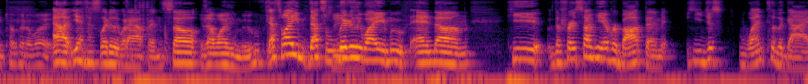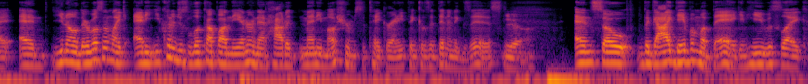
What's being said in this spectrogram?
fucking took it away. uh, yeah that's literally what happened so Is that why he moved? that's why he, that's Jesus. literally why he moved and um he the first time he ever bought them he just went to the guy and you know there wasn't like any you couldn't just look up on the internet how to many mushrooms to take or anything because it didn't exist Yeah. And so the guy gave him a bag, and he was like,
